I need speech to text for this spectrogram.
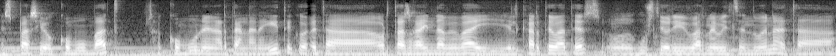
Espazio komun bat, oza, komunen artean lan egiteko, eta hortaz gain da bai elkarte bat ez, guzti hori barne biltzen duena, eta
